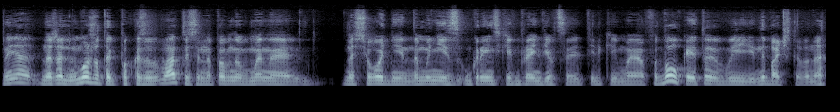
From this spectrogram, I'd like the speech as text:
Ну я на жаль не можу так показуватися. Напевно, в мене на сьогодні на мені з українських брендів це тільки моя футболка, і то ви її не бачите. Вона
